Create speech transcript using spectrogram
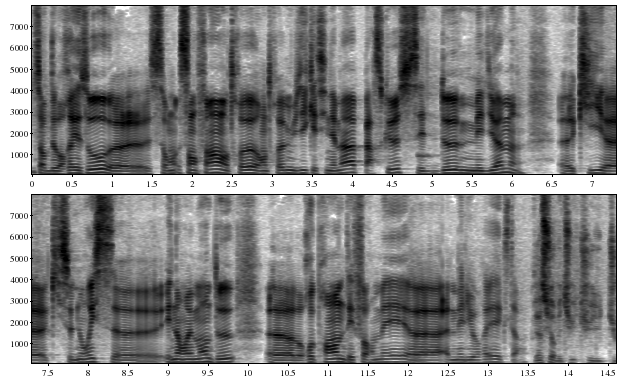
une sorte de réseau euh, sans, sans fin entre, entre musique et cinéma, parce que c'est deux médiums euh, qui, qui se nourrissent énormément de reprendre, déformer, améliorer, etc. Bien sûr, mais tu, tu, tu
